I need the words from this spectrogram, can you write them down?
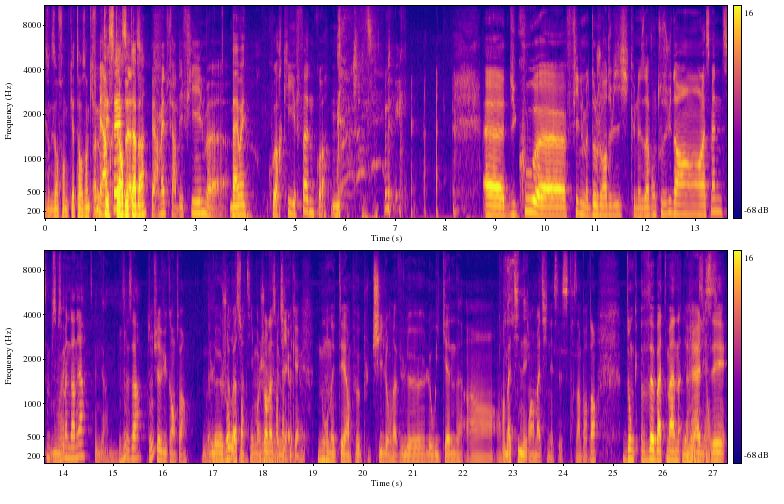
Ils ont des enfants de 14 ans qui sont testeurs de tabac. Ça permet de faire des films. Bah ouais quirky et fun, quoi. Mm. Euh, du coup, euh, film d'aujourd'hui que nous avons tous vu dans la semaine, semaine dernière. Semaine dernière. C'est ça? Toi, tu as vu quand, toi? Le jour de la sortie, moi. Le jour de la sortie, ok. Nous, on était un peu plus chill. On a vu le, le week-end en, en, matinée. En matinée, c'est très important. Donc, The Batman, réalisé.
